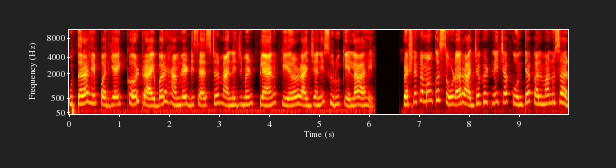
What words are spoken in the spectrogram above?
उत्तर आहे पर्यायी कर tribal hamlet disaster management plan Kerala राज्यांनी सुरू केला आहे. प्रश्न क्रमांक सोळा राज्यघटनेच्या कोणत्या कलमानुसार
